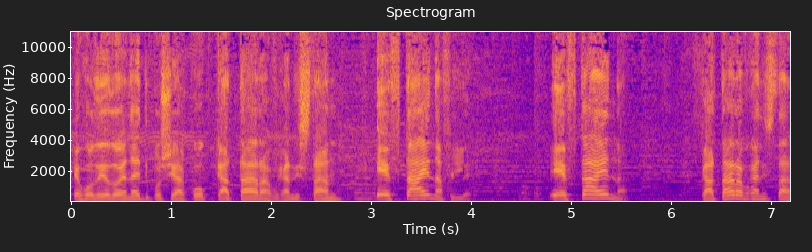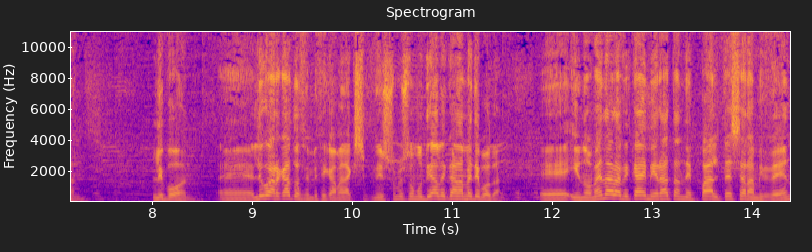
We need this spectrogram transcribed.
Έχω δει εδώ ένα εντυπωσιακό Κατάρ-Αφγανιστάν. 7-1, φίλε. 7-1. Κατάρ-Αφγανιστάν. Λοιπόν, ε, λίγο αργά το θυμηθήκαμε να ξυπνήσουμε. Στο Μουντιάλ δεν κάναμε τίποτα. Ε, Ηνωμένα Αραβικά Εμμυράτα Νεπάλ 4-0.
